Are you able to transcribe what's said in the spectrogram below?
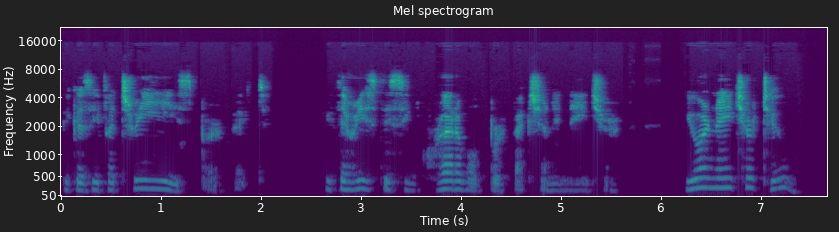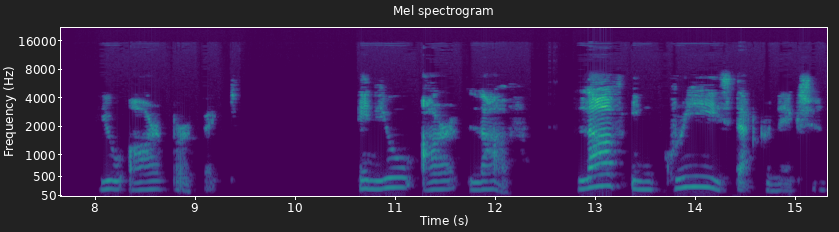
because if a tree is perfect, if there is this incredible perfection in nature, you are nature too. You are perfect. And you are love. Love increase that connection.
